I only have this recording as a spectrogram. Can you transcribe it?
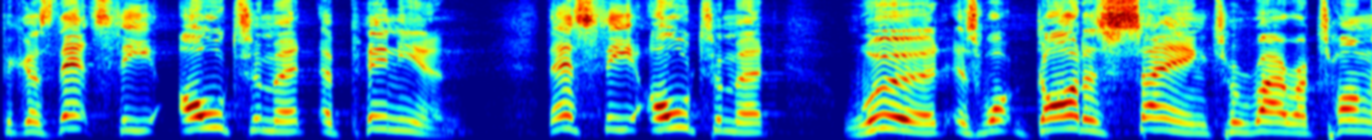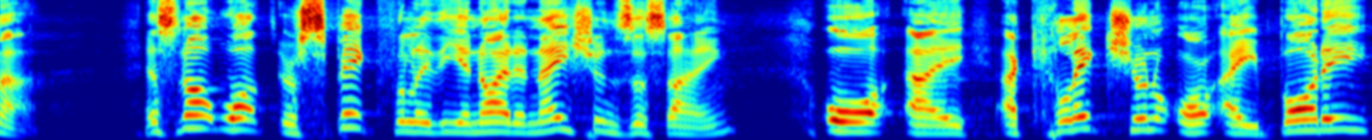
Because that's the ultimate opinion. That's the ultimate word, is what God is saying to Rarotonga. It's not what respectfully the United Nations are saying, or a, a collection, or a body,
